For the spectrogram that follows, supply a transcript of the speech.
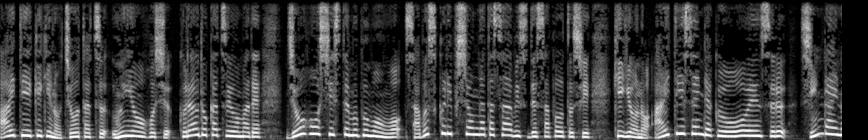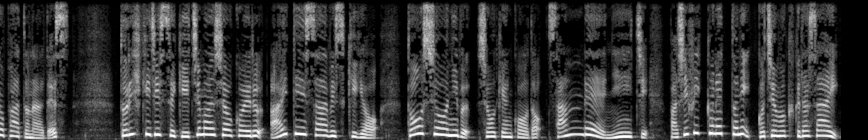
IT 機器の調達、運用保守、クラウド活用まで情報システム部門をサブスクリプション型サービスでサポートし、企業の IT 戦略を応援する信頼のパートナーです。取引実績1万社を超える IT サービス企業、東証2部証券コード3021パシフィックネットにご注目ください。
